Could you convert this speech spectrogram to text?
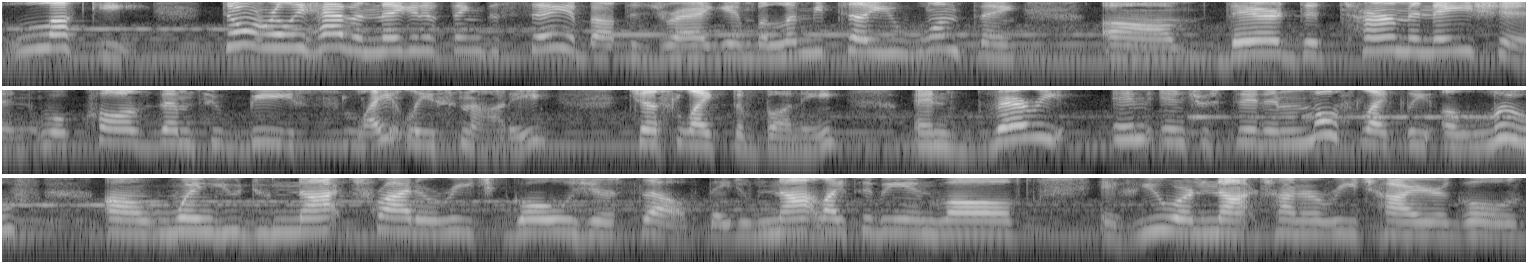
lucky. Don't really have a negative thing to say about the dragon, but let me tell you one thing. Um, their determination will cause them to be slightly snotty, just like the bunny, and very uninterested and most likely aloof um, when you do not try to reach goals yourself. They do not like to be involved if you are not trying to reach higher goals.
